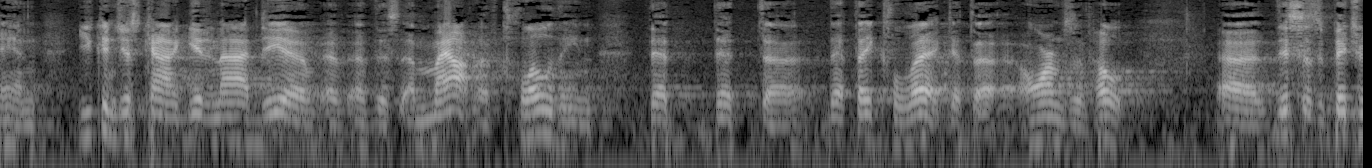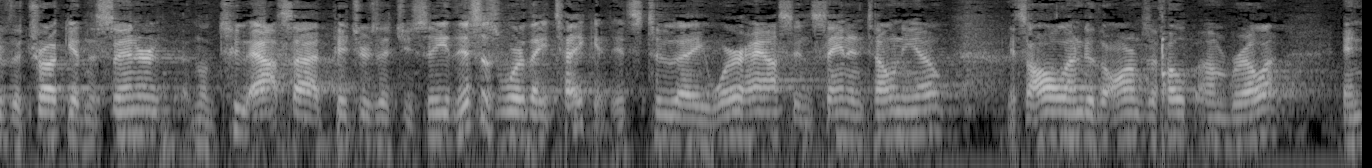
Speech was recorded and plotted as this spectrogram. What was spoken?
And you can just kind of get an idea of, of, this amount of clothing that, that, uh, that they collect at the Arms of Hope. Uh, this is a picture of the truck in the center. The two outside pictures that you see, this is where they take it. It's to a warehouse in San Antonio. It's all under the Arms of Hope umbrella. And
